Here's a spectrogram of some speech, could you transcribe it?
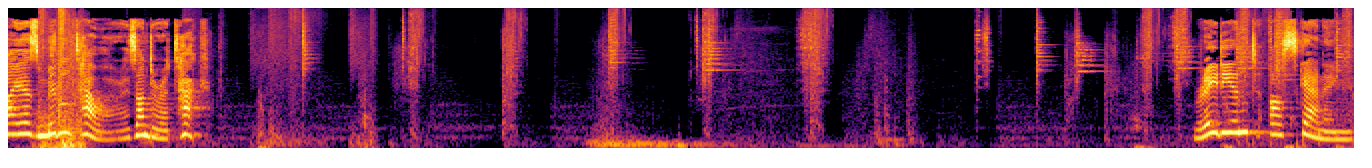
Dire's middle tower is under attack. Radiant are scanning.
